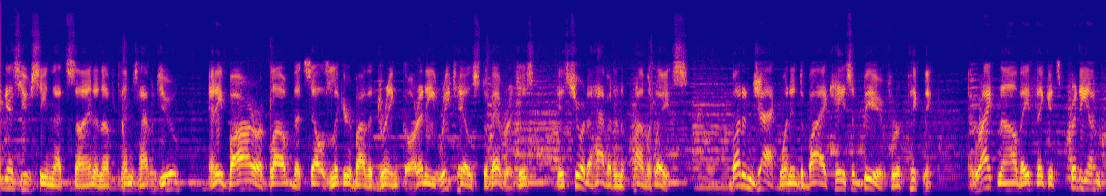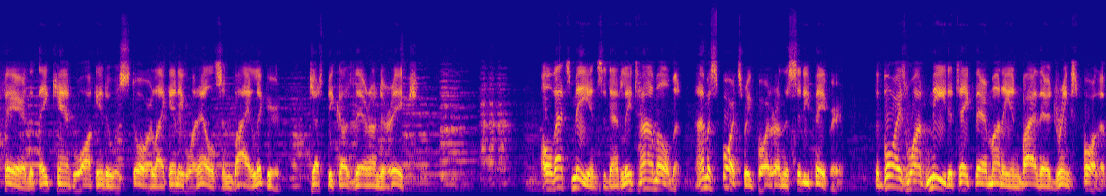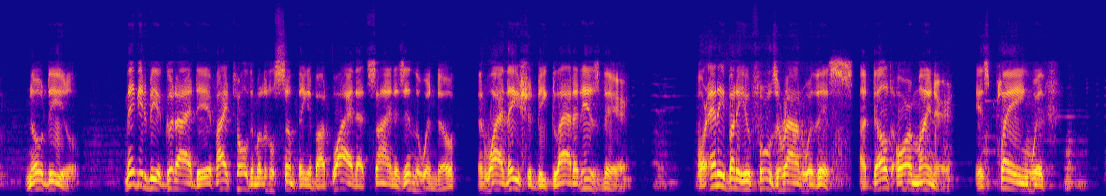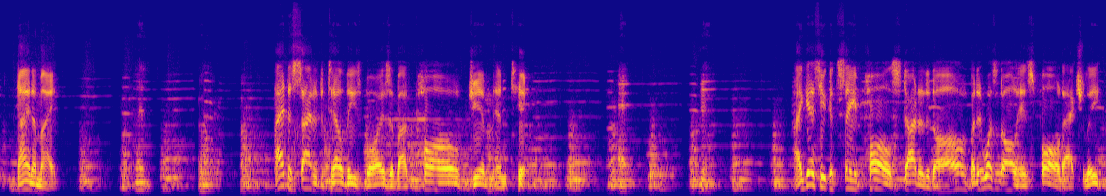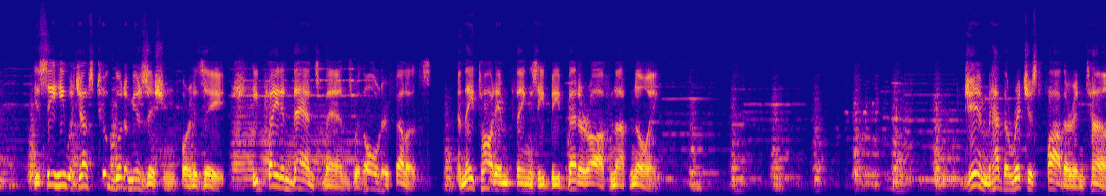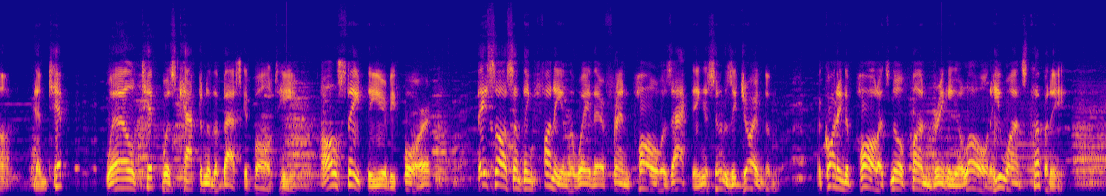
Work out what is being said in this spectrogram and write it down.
I guess you've seen that sign enough times, haven't you? Any bar or club that sells liquor by the drink or any retail store beverages is sure to have it in a prominent place. Bud and Jack went in to buy a case of beer for a picnic, and right now they think it's pretty unfair that they can't walk into a store like anyone else and buy liquor just because they're underage. Oh, that's me, incidentally, Tom Ullman. I'm a sports reporter on the city paper. The boys want me to take their money and buy their drinks for them. No deal. Maybe it'd be a good idea if I told them a little something about why that sign is in the window and why they should be glad it is there. For anybody who fools around with this, adult or minor, is playing with dynamite. I decided to tell these boys about Paul, Jim, and Tip. Hmm. I guess you could say Paul started it all, but it wasn't all his fault, actually. You see, he was just too good a musician for his age. He played in dance bands with older fellas, and they taught him things he'd be better off not knowing. Jim had the richest father in town, and Tip, well, Tip was captain of the basketball team, all state the year before. They saw something funny in the way their friend Paul was acting as soon as he joined them. According to Paul, it's no fun drinking alone. He wants company.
